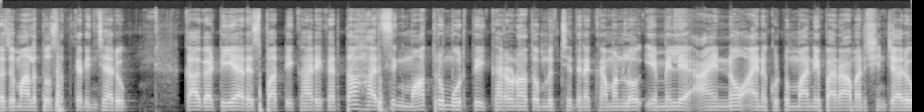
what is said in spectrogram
గజమాలతో సత్కరించారు. కాగా టీఆర్ఎస్ పార్టీ కార్యకర్త హరిసింగ్ మాతృమూర్తి కరోనాతో మృతి చెందిన క్రమంలో ఎమ్మెల్యే ఆయన్ను ఆయన కుటుంబాన్ని పరామర్శించారు.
